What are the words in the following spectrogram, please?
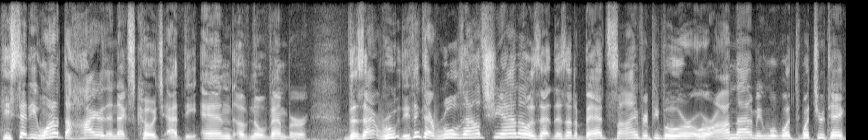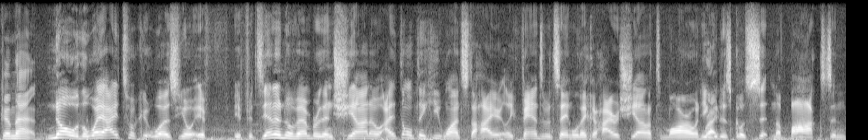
He said he wanted to hire the next coach at the end of November. Does that ru- do you think that rules out Schiano? Is that is that a bad sign for people who are, who are on that? I mean, what, what's your take on that? No, the way I took it was, you know, if if it's the end of November, then Schiano, I don't think he wants to hire. Like fans have been saying, well, they could hire Schiano tomorrow, and he Right. could just go sit in the box and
